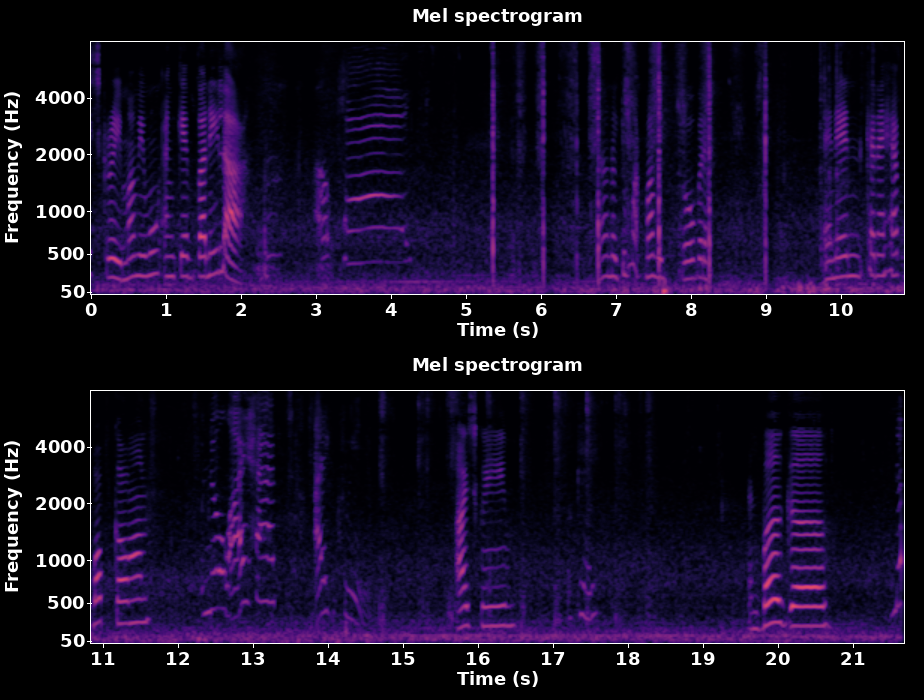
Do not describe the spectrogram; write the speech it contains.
ice cream mommy muốn ăn kem vanilla Okay. nó nó trúng mặt mommy go over there and then can I have popcorn No, I had ice cream. ice cream Okay. and burger No,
